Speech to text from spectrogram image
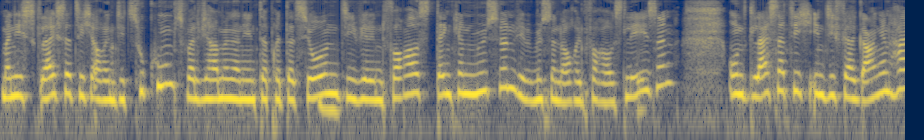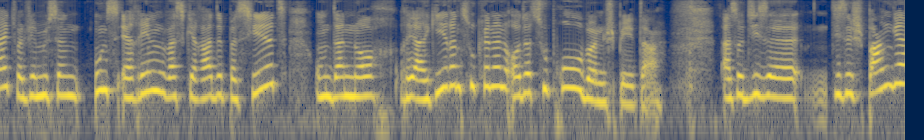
Man ist gleichzeitig auch in die Zukunft, weil wir haben eine Interpretation, die wir in Voraus denken müssen. Wir müssen auch in Voraus lesen. Und gleichzeitig in die Vergangenheit, weil wir müssen uns erinnern, was gerade passiert, um dann noch reagieren zu können oder zu proben später. Also diese, diese Spange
